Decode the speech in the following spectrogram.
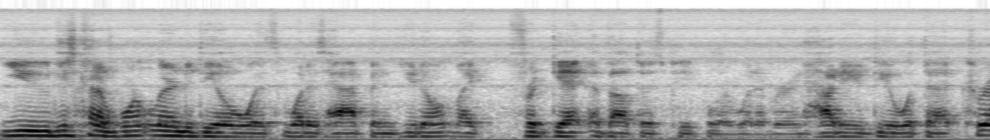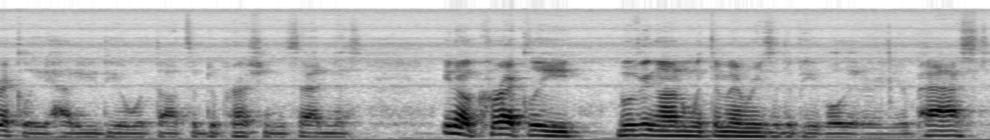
you just kind of learn to deal with what has happened. You don't like forget about those people or whatever. And how do you deal with that correctly? How do you deal with thoughts of depression and sadness? You know, correctly moving on with the memories of the people that are in your past.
